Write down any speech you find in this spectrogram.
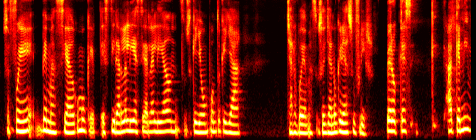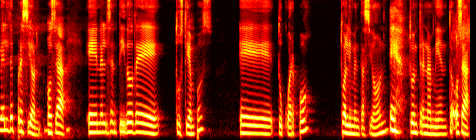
O sea, fue demasiado como que estirar la liga, estirar la liga, donde, que llegó a un punto que ya, ya no podía más. O sea, ya no quería sufrir. Pero ¿qué es, ¿a qué nivel de presión? O sea, en el sentido de tus tiempos, eh, tu cuerpo, tu alimentación, eh. tu entrenamiento. O sea,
